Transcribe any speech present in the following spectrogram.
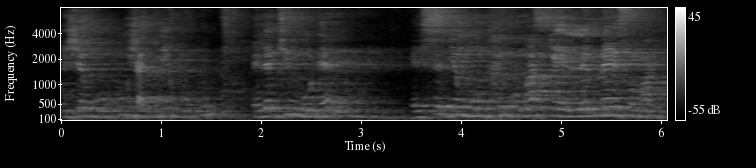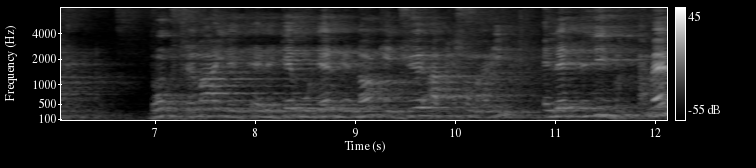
que j'aime beaucoup, j'admire beaucoup. Elle est une modèle. Elle s'est bien montrée comment est-ce qu'elle aimait son mari. Donc vraiment, il était- elle était modèle maintenant que Dieu a pris son mari. Elle est libre. Amen.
